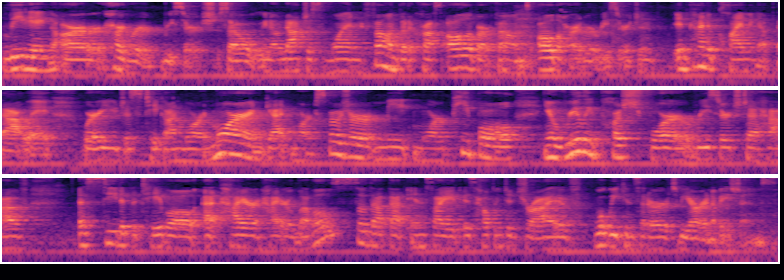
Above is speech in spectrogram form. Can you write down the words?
leading our hardware research. So, you know, not just one phone, but across all of our phones, all the hardware research and, and kind of climbing up that way where you just take on more and more and get more exposure, meet more people, you know, really push for research to to have a seat at the table at higher and higher levels so that that insight is helping to drive what we consider to be our innovations.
